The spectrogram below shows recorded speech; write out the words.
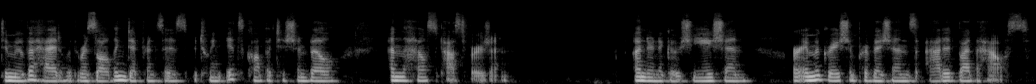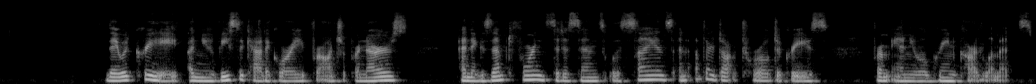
to move ahead with resolving differences between its competition bill and the House passed version. Under negotiation are immigration provisions added by the House. They would create a new visa category for entrepreneurs and exempt foreign citizens with science and other doctoral degrees from annual green card limits.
